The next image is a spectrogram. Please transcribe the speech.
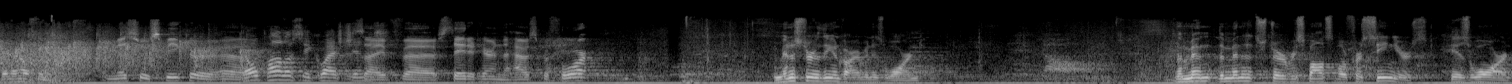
Member Helsinki. Mr. Speaker, uh, No policy questions. as I've uh, stated here in the House before, The Minister of the Environment is warned. The, min the Minister responsible for seniors is warned.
